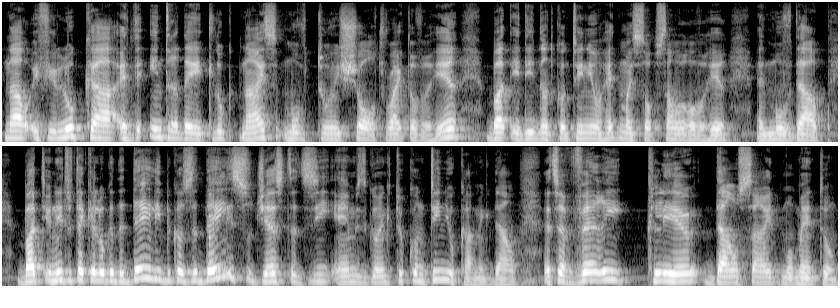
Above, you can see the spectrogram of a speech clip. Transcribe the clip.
Now, if you look uh, at the intraday, it looked nice, moved to a short right over here, but it did not continue, had my stop somewhere over here and moved up. But you need to take a look at the daily because the daily suggests that ZM is going to continue coming down. It's a very clear downside momentum.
